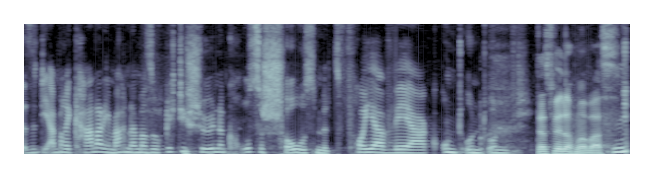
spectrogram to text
also die Amerikaner, die machen immer so richtig schöne große Shows mit Feuerwerk und, und, und. Das wäre doch mal was.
